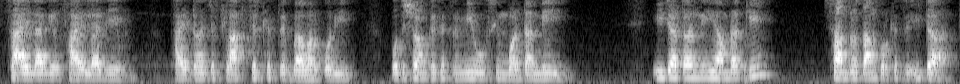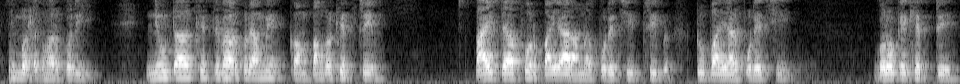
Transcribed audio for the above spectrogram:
সাই লাগে, ফাই লাগে। ফাইটা হচ্ছে ফ্লাক্সের ক্ষেত্রে ব্যবহার করি, প্রতিসংখ্যের ক্ষেত্রে মিউ সিম্বলটা নেই। ইটাটা নিয়ে আমরা কি? সান্দ্রতাঙ্কর ক্ষেত্রে ইটা সিম্বলটা ব্যবহার করি। নিউটার ক্ষেত্রে ব্যবহার করি আমি, কম্পাঙ্কর ক্ষেত্রে। পাইটা ফোর পাই আর আমরা পড়েছি থ্রি টু পাই আর পড়েছি। গোলকের ক্ষেত্রে,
